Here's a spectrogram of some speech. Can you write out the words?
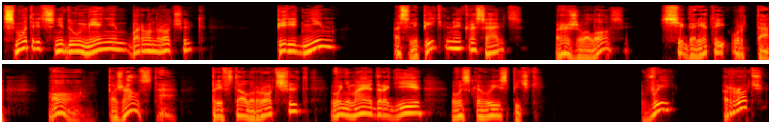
Смотрит с недоумением барон Ротшильд. Перед ним ослепительная красавица, рыжеволосая, с сигаретой у рта. «О, пожалуйста!» — привстал Ротшильд, вынимая дорогие восковые спички. «Вы Ротшильд?»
